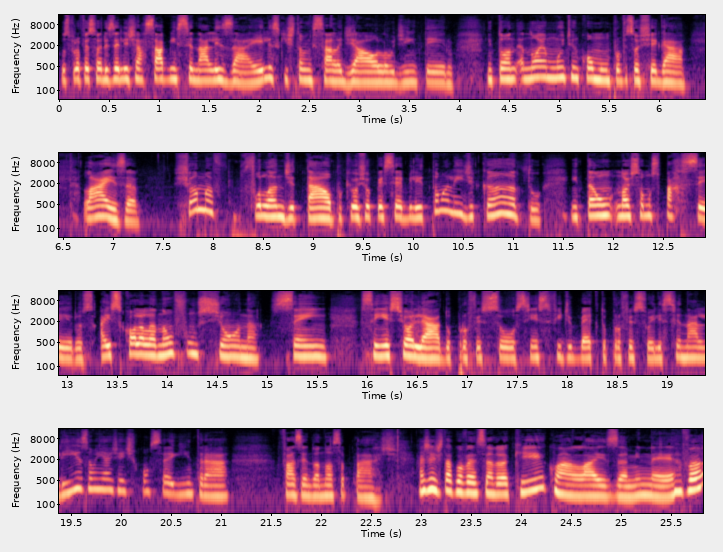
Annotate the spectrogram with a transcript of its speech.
Os professores, eles já sabem sinalizar, eles que estão em sala de aula o dia inteiro. Então, não é muito incomum um professor chegar, Liza, chama fulano de tal, porque hoje eu percebi ele tão ali de canto. Então, nós somos parceiros. A escola ela não funciona sem, sem esse olhar do professor, sem esse feedback do professor. Eles sinalizam e a gente consegue entrar fazendo a nossa parte. A gente está conversando aqui com a Laisa Minerva,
